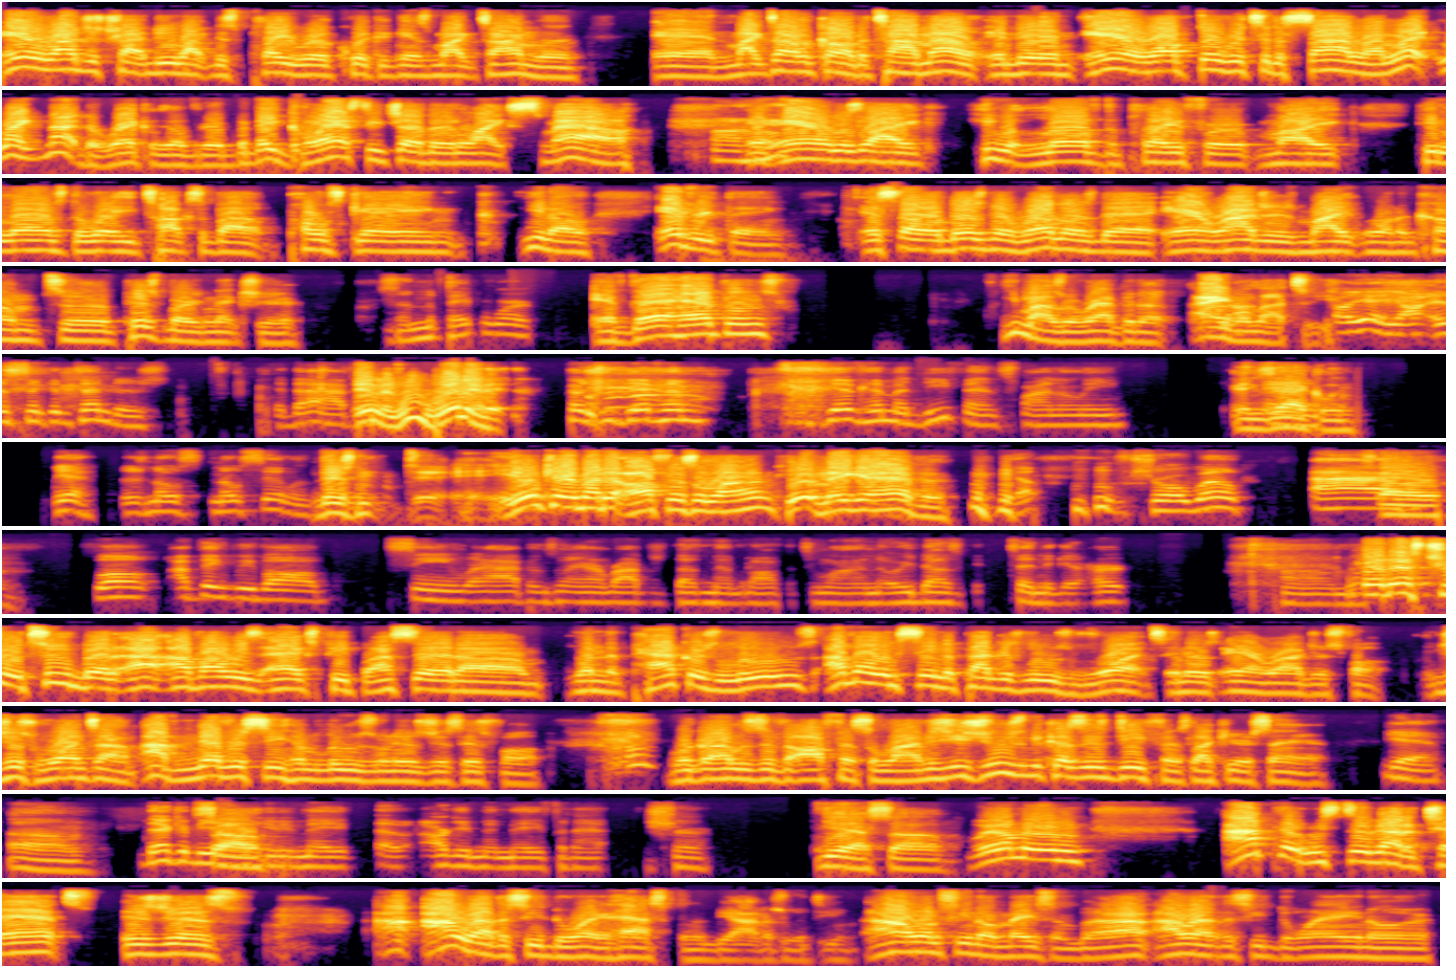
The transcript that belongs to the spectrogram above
Aaron Rodgers tried to do like this play real quick against Mike Tomlin, and Mike Tomlin called a timeout, and then Aaron walked over to the sideline, like like not directly over there, but they glanced each other and like smiled, uh-huh. and Aaron was like he would love to play for Mike. He loves the way he talks about post game, you know, everything. And so there's been rumors that Aaron Rodgers might want to come to Pittsburgh next year. Send the paperwork. If that happens, you might as well wrap it up. I ain't gonna lie to you. Oh yeah, y'all instant contenders. If that happens, we winning it because you give him, you give him a defense finally. Exactly. Yeah, there's no no ceiling. There's he don't care about the offensive line. He'll make it happen. yep, sure will. Uh, so, well, I think we've all seen what happens when Aaron Rodgers doesn't have an offensive line. Though he does tend to get hurt. Um, well, that's true too. But I, have always asked people. I said um, when the Packers lose, I've only seen the Packers lose once, and it was Aaron Rodgers' fault. Just one time. I've never seen him lose when it was just his fault, regardless of the offensive line. It's usually because of his defense, like you were saying. Yeah. Um, there could be so, an argument made. Uh, argument made for that. Sure. Yeah. So, well, I mean, I think we still got a chance. It's just I, would rather see Dwayne Haskins, to be honest with you. I don't want to see no Mason, but I, would rather see Dwayne or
